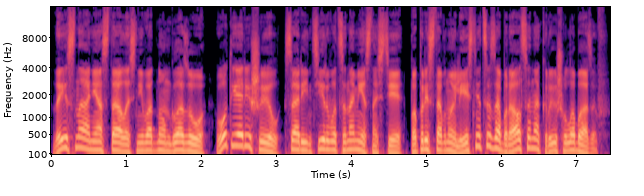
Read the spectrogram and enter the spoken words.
да и сна не осталось ни в одном глазу. Вот я решил сориентироваться на местности. По приставной лестнице забрался на крышу лабазов.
